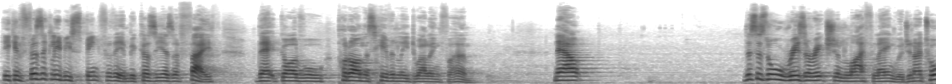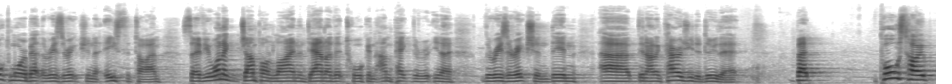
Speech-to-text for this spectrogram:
He can physically be spent for them because he has a faith that God will put on this heavenly dwelling for him. Now, this is all resurrection life language, and I talked more about the resurrection at Easter time. So if you want to jump online and download that talk and unpack the, you know, the resurrection, then, uh, then I'd encourage you to do that. But Paul's hope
